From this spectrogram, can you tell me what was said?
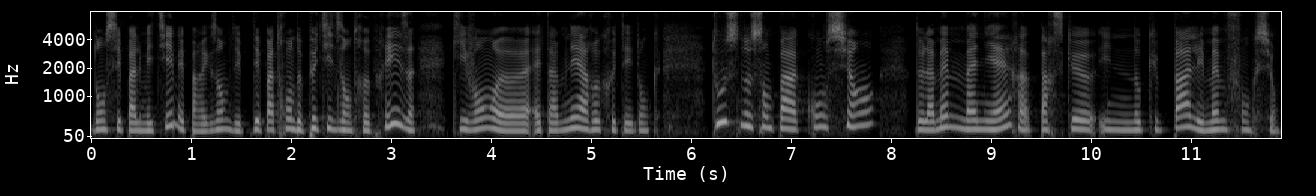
dont c'est pas le métier, mais par exemple des, patrons de petites entreprises qui vont euh, être amenés à recruter. Donc tous ne sont pas conscients de la même manière parce qu'ils n'occupent pas les mêmes fonctions.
